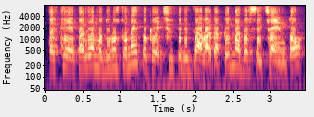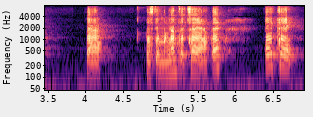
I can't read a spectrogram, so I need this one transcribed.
perché parliamo di uno strumento che si utilizzava da prima del 600, per testimonianze certe, e che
